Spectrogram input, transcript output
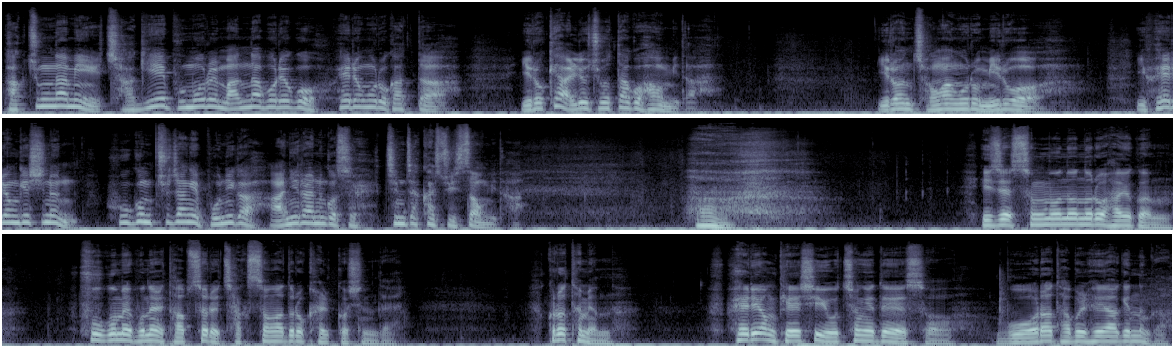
박중남이 자기의 부모를 만나보려고 회령으로 갔다 이렇게 알려주었다고 하옵니다. 이런 정황으로 미루어 이 회령 계시는 후금 추장의 본의가 아니라는 것을 짐작할 수 있사옵니다. 이제 승문원으로 하여금 후금에 보낼 답서를 작성하도록 할 것인데 그렇다면 회령 개시 요청에 대해서 무엇라 답을 해야 하겠는가?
